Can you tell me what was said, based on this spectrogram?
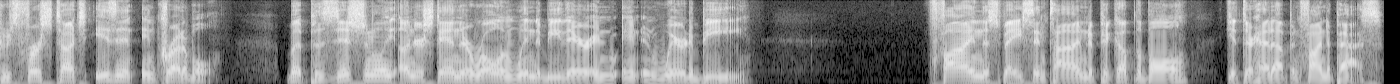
whose first touch isn't incredible but positionally understand their role and when to be there and, and, and where to be find the space and time to pick up the ball get their head up and find a pass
